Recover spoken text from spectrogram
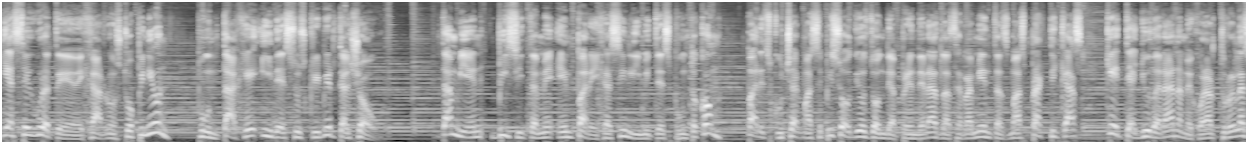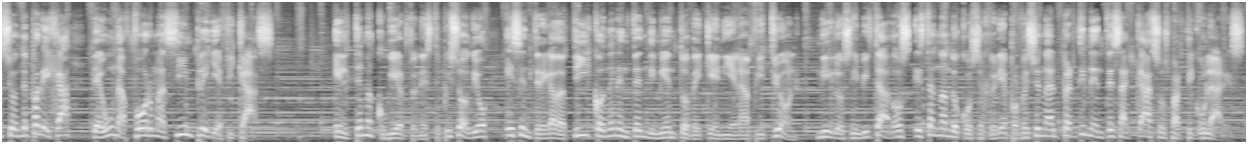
Y asegúrate de dejarnos tu opinión, puntaje y de suscribirte al show. También visítame en parejasinlimites.com para escuchar más episodios donde aprenderás las herramientas más prácticas que te ayudarán a mejorar tu relación de pareja de una forma simple y eficaz. El tema cubierto en este episodio es entregado a ti con el entendimiento de que ni el anfitrión ni los invitados están dando consejería profesional pertinentes a casos particulares.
